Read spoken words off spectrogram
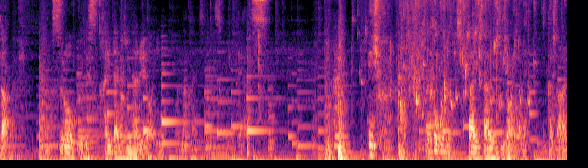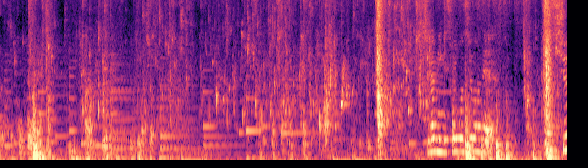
たスロープです。階段になるようにねこんな感じで作ったやつ。よいしょ。でここに失敗したうんちゾーンがね一箇所あるのでここをね洗っていきましょう。ちなみに掃除はね週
